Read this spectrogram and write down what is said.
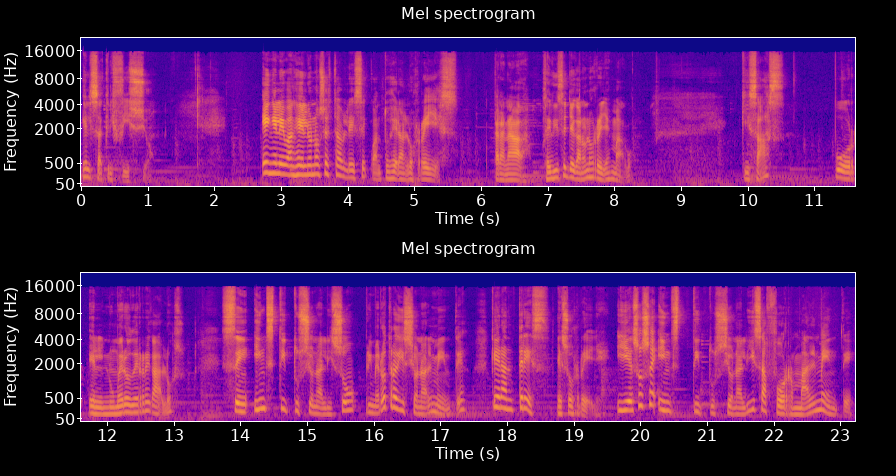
el sacrificio. En el Evangelio no se establece cuántos eran los reyes. Para nada. Se dice llegaron los Reyes Magos. Quizás por el número de regalos se institucionalizó, primero tradicionalmente, que eran tres esos reyes. Y eso se institucionaliza formalmente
